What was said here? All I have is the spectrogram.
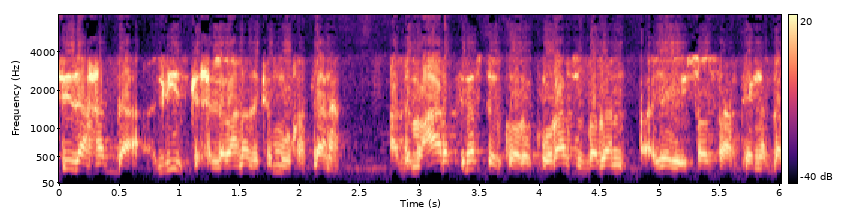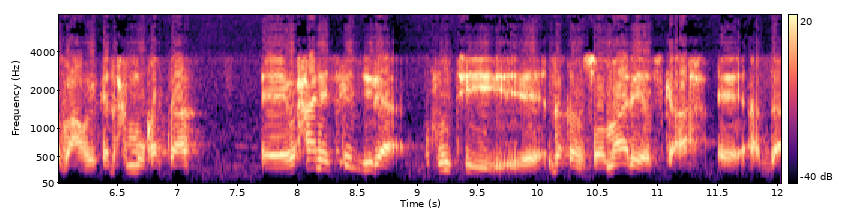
Sida hadda liiska xildhibaanada ka muuqatana hadda mucaaradka naftarkooda kuraasi badan iyaga ay soo saarteenna dabcan way ka dhex muuqataa waxaana iska jira runtii dhaqan soomaaliya iska ah hadda.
